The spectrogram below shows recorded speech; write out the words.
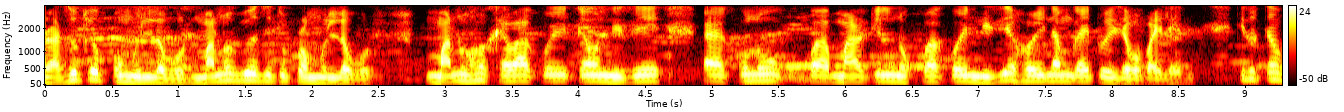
ৰাজকীয় প্ৰমূল্যবোধ মানৱীয় যিটো প্ৰমূল্যবোধ মানুহক সেৱা কৰি তেওঁ নিজে কোনো মাৰ্কিল নোখোৱাকৈ নিজে হৰিনাম গাই তৰি যাব পাৰিলেহেঁতেন। কিন্তু তেওঁ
